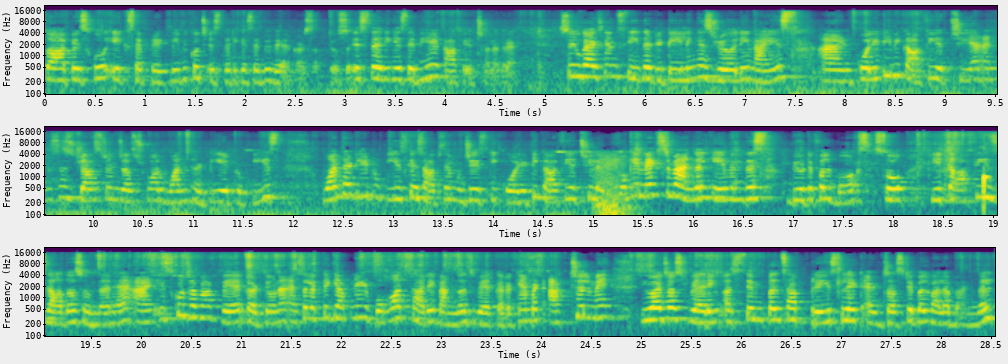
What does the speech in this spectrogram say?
तो आप इसको एक सेपरेटली भी कुछ इस तरीके से भी वेयर कर सकते हो। सो so, इस तरीके से भी ये काफ़ी अच्छा लग रहा है। So you guys can see the detailing is really nice and quality भी काफ़ी अच्छी है। And this is just and just for one thirty eight rupees one thirty eight rupees के हिसाब से मुझे इसकी क्वालिटी काफ़ी अच्छी लगी। Okay next bangle came in this beautiful box so ये काफ़ी ज़्यादा सुंदर है। एंड इसको जब आप वेयर करते हो ना, ऐसा लगता है कि आपने बहुत सारे बैंगल्स वेयर कर रखे हैं बट एक्चुअल में you are just wearing a simple सा ब्रेसलेट एडजस्टेबल वाला बैंगल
